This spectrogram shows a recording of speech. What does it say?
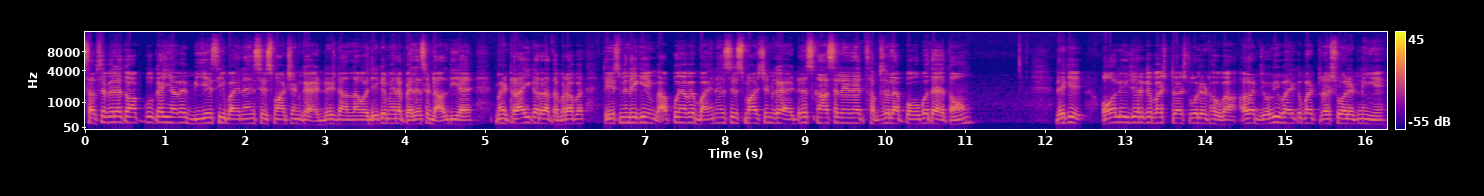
सबसे पहले तो आपको कहीं यहाँ पे B S C Binance smart chain का एड्रेस डालना होगा देखिए, मैंने पहले से डाल दिया है। मैं ट्राई कर रहा था, बराबर। तो इसमें देखिए, आपको यहाँ पे बाइनेंस स्मार्ट चेन का एड्रेस कहाँ से लेना है? सबसे पहले आपको वो बता देता हूँ। देखिए ऑल यूज़र के पास ट्रस्ट वॉलेट होगा। अगर जो भी भाई के पास ट्रस्ट वॉलेट नहीं है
